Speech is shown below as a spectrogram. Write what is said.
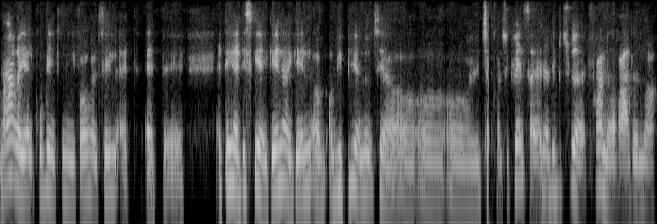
meget reel problemstilling i forhold til, at, at øh, at det her det sker igen og igen, og, og vi bliver nødt til at, at, at, at tage konsekvenser af det, og det betyder, at fremadrettet, når,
